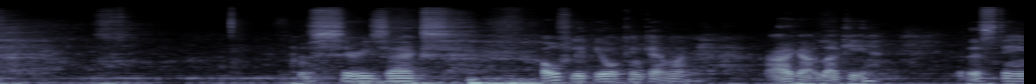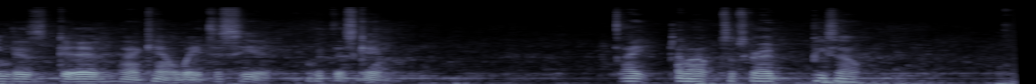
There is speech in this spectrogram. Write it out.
Series X. Hopefully people can get one. I got lucky. This thing is good and I can't wait to see it with this game. Alright, I'm out. Subscribe. Peace out.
